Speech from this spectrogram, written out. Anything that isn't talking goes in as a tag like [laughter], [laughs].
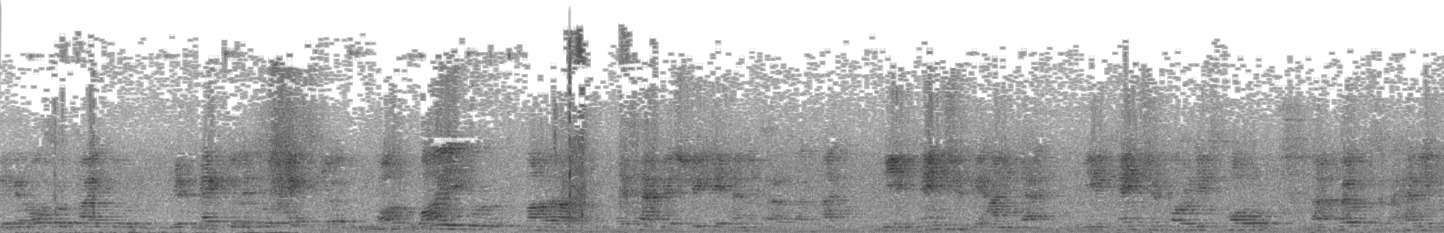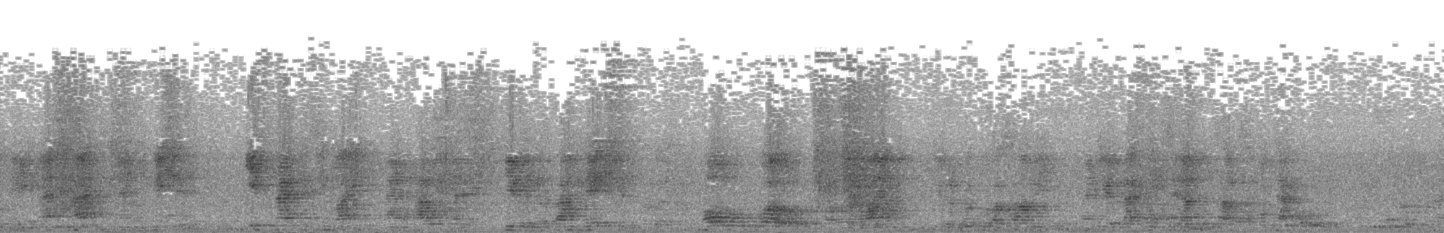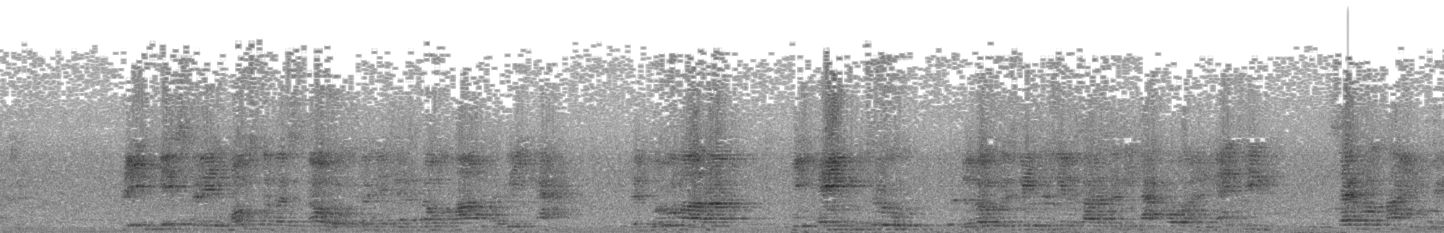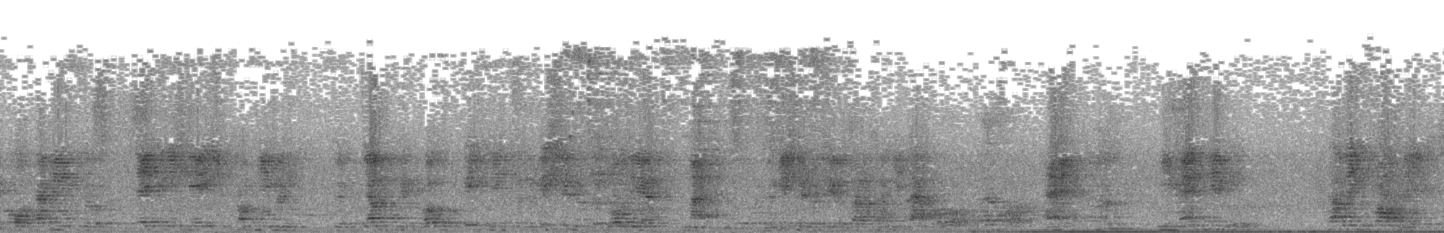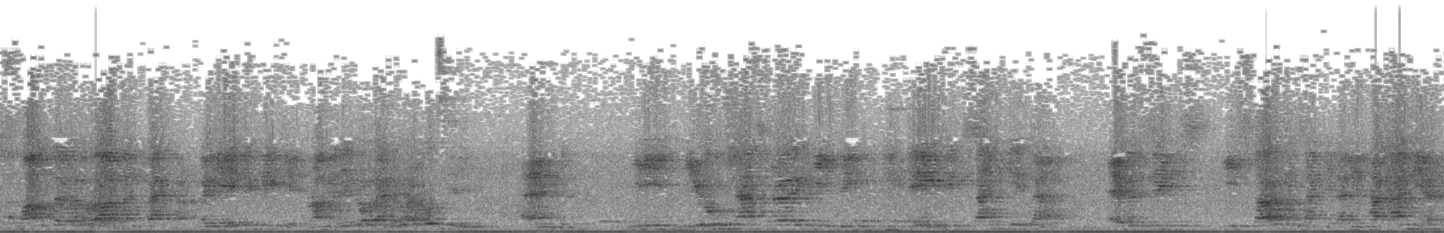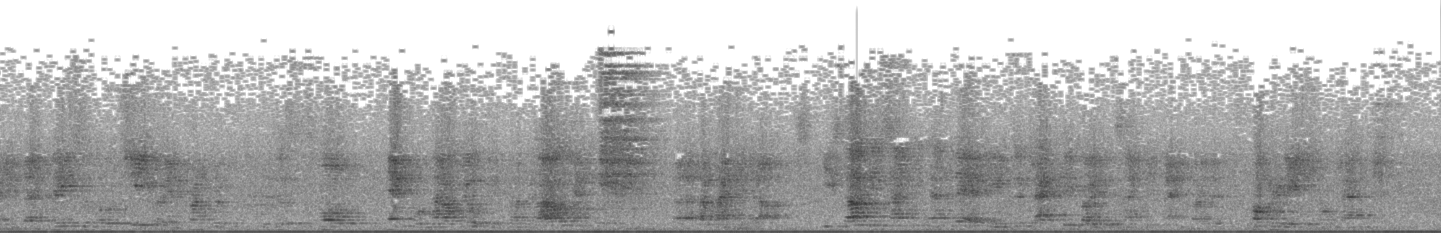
we can also try to reflect a little extra on why Guru Maharaj established Sri Chaitanya Saraswati the intention behind that, the intention for his whole uh, purpose of having a man and mission is practicing life and how it has given the foundation for the whole world of the life to the Guru Goswami and to Bhakti Saraswati Thakur. Read history, most of us know that it is no to be can. The Guru Maharaj, he came to the lotus feet of Srila Saraswati Thakur and met him several times before coming to take initiation from him and to jump with both feet into the mission of the Gaudiya Math, the mission of Srila Saraswati Thakur. And he met him coming from a Smarta Brahman background, very educated Brahmanical background. And he knew Shastra, he'd been engaged in Sankirtan ever since he started Sankirtan in Hapaniya, in that place of Lord Shiva, in front of the small temple now built in front of our temple, uh, Hapaniya. He started Sankirtan there. He was attracted by the Sankirtan, by the congregational chant.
